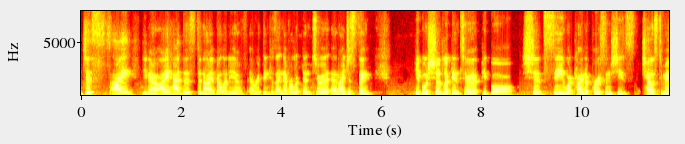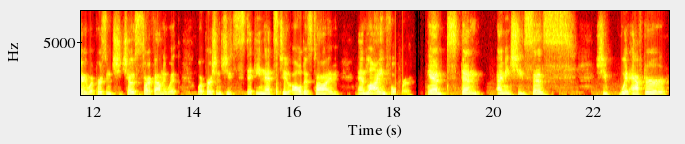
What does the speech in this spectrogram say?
just I, you know, I had this deniability of everything because I never looked into it, and I just think people should look into it. People should see what kind of person she's chose to marry, what person she chose to start a family with, what person she's sticking next to all this time and lying for. And then, I mean, she says she went after.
